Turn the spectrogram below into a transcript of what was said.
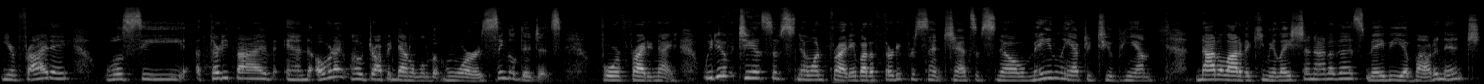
your Friday, we'll see 35 and overnight low dropping down a little bit more, single digits for Friday night. We do have a chance of snow on Friday, about a 30% chance of snow, mainly after 2 p.m. Not a lot of accumulation out of this, maybe about an inch.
